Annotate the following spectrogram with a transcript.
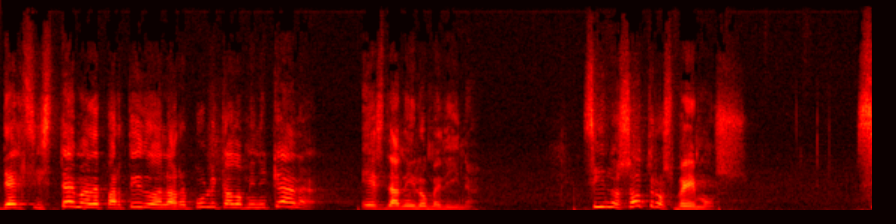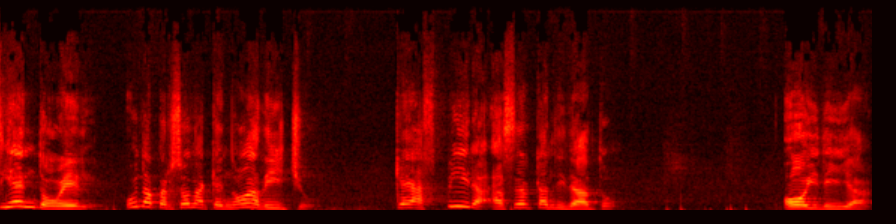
del sistema de partido de la República Dominicana es Danilo Medina. Si nosotros vemos, siendo él una persona que no ha dicho que aspira a ser candidato, hoy día,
